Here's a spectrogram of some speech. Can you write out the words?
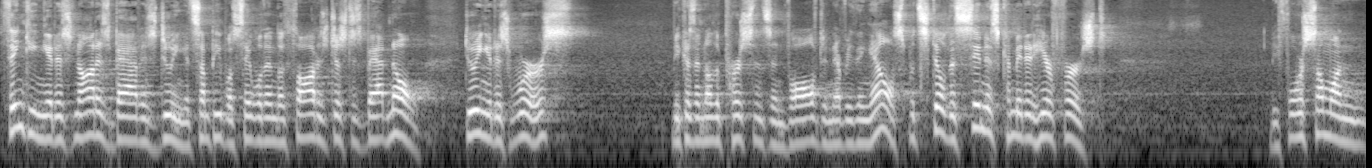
Thinking it is not as bad as doing it. Some people say, well, then the thought is just as bad. No, doing it is worse because another person's involved in everything else. But still, the sin is committed here first. Before someone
